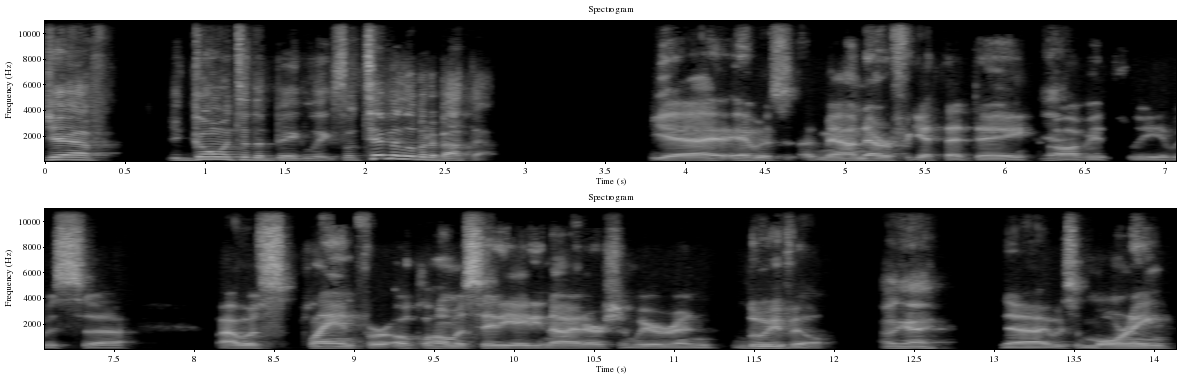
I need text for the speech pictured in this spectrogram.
Jeff, you're going to the big leagues. So tell me a little bit about that. Yeah, it, was. I mean, I'll never forget that day. Yeah. Obviously, it was. Uh, I was playing for Oklahoma City 89ers, and we were in Louisville. Okay. Uh, it was a morning,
